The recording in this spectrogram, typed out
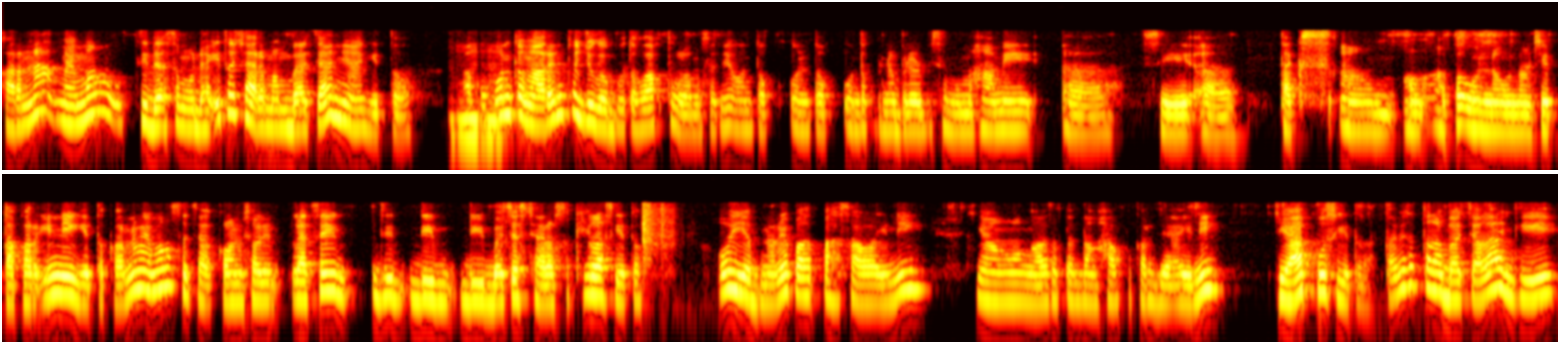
Karena memang tidak semudah itu cara membacanya gitu. Mm-hmm. Aku pun kemarin tuh juga butuh waktu loh, maksudnya untuk untuk untuk benar-benar bisa memahami uh, si uh, teks um, apa undang-undang ciptaker ini gitu. Karena memang secara kalau misalnya let's say di, di, dibaca secara sekilas gitu, oh iya benarnya pasal ini yang mengatur tentang hak pekerja ini dihapus gitu. Tapi setelah baca lagi,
